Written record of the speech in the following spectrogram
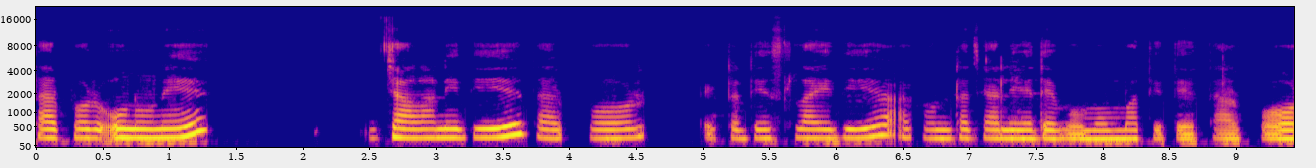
তারপর উনুনে জ্বালানি দিয়ে তারপর একটা দেশলাই দিয়ে আগুনটা জ্বালিয়ে দেব মোমবাতিতে। তারপর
